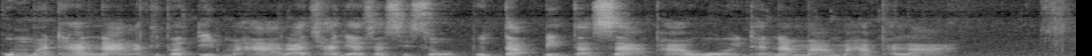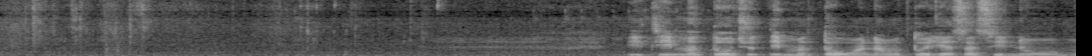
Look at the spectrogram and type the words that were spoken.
กุมพันธานังอธิปติมหาราชายสัสสิโส ปุตตปิตัสสะพะโวอินทนามามหาพลา อิทิมันโตชุติมันโตนะมันโตยะสัสสิโนโม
